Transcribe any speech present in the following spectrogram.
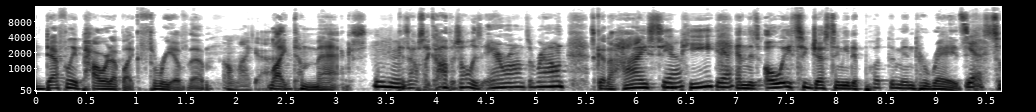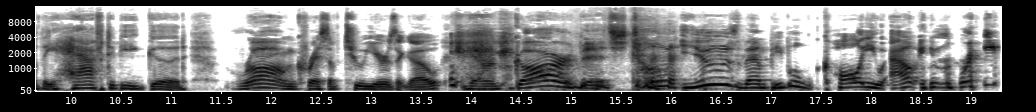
I definitely powered up like three of them, Oh my god! like to max. Mm-hmm. Because I was like, oh, there's all these Arons around. It's got a high CP, yeah. and there's always suggesting me to put them into raids. Yes. So they have to be good. Wrong, Chris, of two years ago. They're garbage. Don't use them. People call you out in raid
